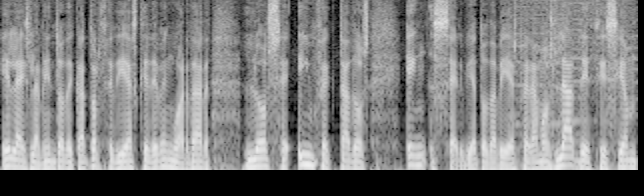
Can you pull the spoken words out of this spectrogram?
el aislamiento de 14 días que deben guardar los infectados en Serbia. Todavía esperamos la decisión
